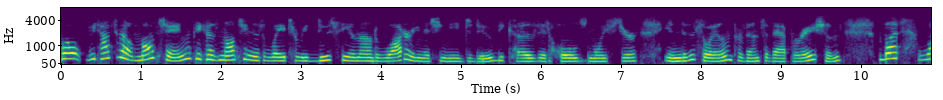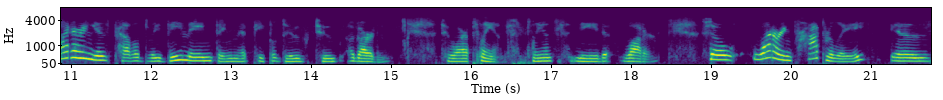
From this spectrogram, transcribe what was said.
Well, we talked about mulching because mulching is a way to reduce the amount of watering that you need to do because it holds moisture into the soil and prevents evaporation. But watering is probably the main thing that people do to a garden, to our plants. Plants need water. So watering properly is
